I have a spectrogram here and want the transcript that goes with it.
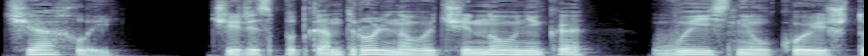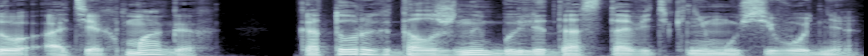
Чахлый через подконтрольного чиновника выяснил кое-что о тех магах, которых должны были доставить к нему сегодня.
